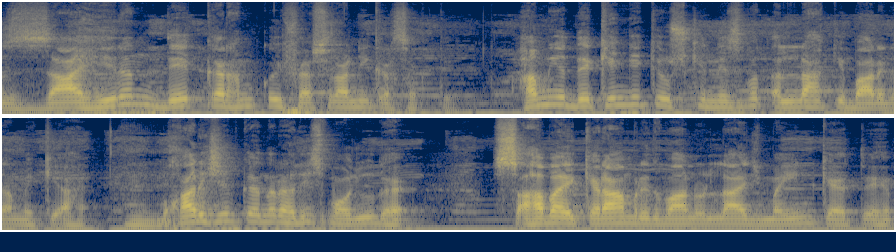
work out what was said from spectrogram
ज़ाहिरन देख कर हम कोई फैसला नहीं कर सकते। हम ये देखेंगे कि उसकी नस्बत अल्लाह की बारगाह में क्या है। बुखारी शरीफ के अंदर हदीस मौजूद है। साहबा कराम रिदवान अजमैन कहते हैं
